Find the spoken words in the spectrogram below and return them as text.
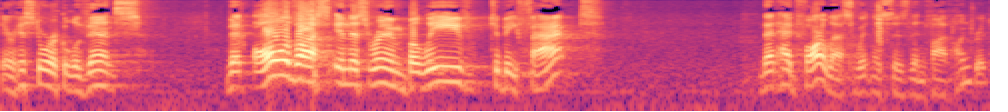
There are historical events that all of us in this room believe to be fact that had far less witnesses than 500.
